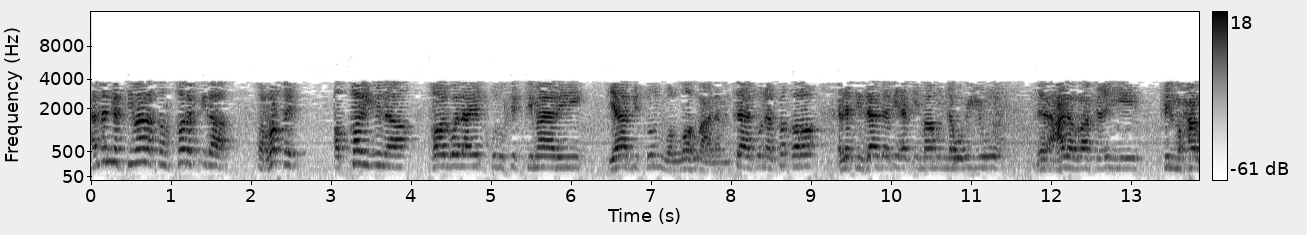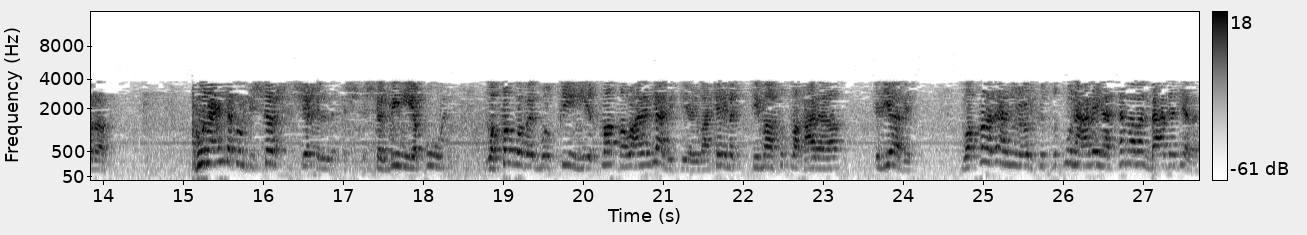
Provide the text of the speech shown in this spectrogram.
أم أن الثمار تنصرف إلى الرطب الطري منها؟ قال ولا يدخل في الثمار يابس. والله أعلم. انتهت هنا الفقرة التي زاد بها الإمام النووي على الرافعي في المحرر. هنا عندكم في الشرح الشيخ الشربيني يقول وصوب البلقيني اطلاقه على اليابس أيضا كلمة الثمار تطلق على اليابس. وقال أهل العرف يطلقون عليها ثمرا بعد اليبس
